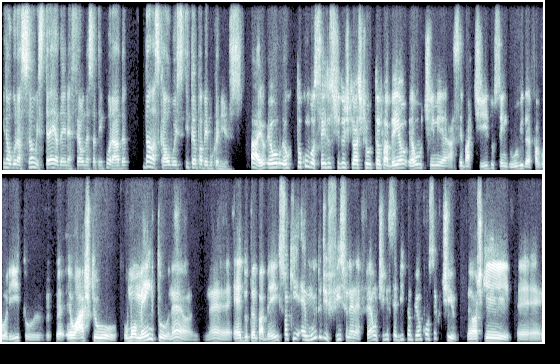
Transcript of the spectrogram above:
inauguração, estreia da NFL nessa temporada, Dallas Cowboys e Tampa Bay Buccaneers. Ah, eu, eu, eu tô com vocês no sentido de que eu acho que o Tampa Bay é, é, o time a ser batido, sem dúvida, é favorito. Eu acho que o, o momento né, né, é do Tampa Bay, só que é muito difícil na né, NFL um time ser bicampeão consecutivo. Eu acho que é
